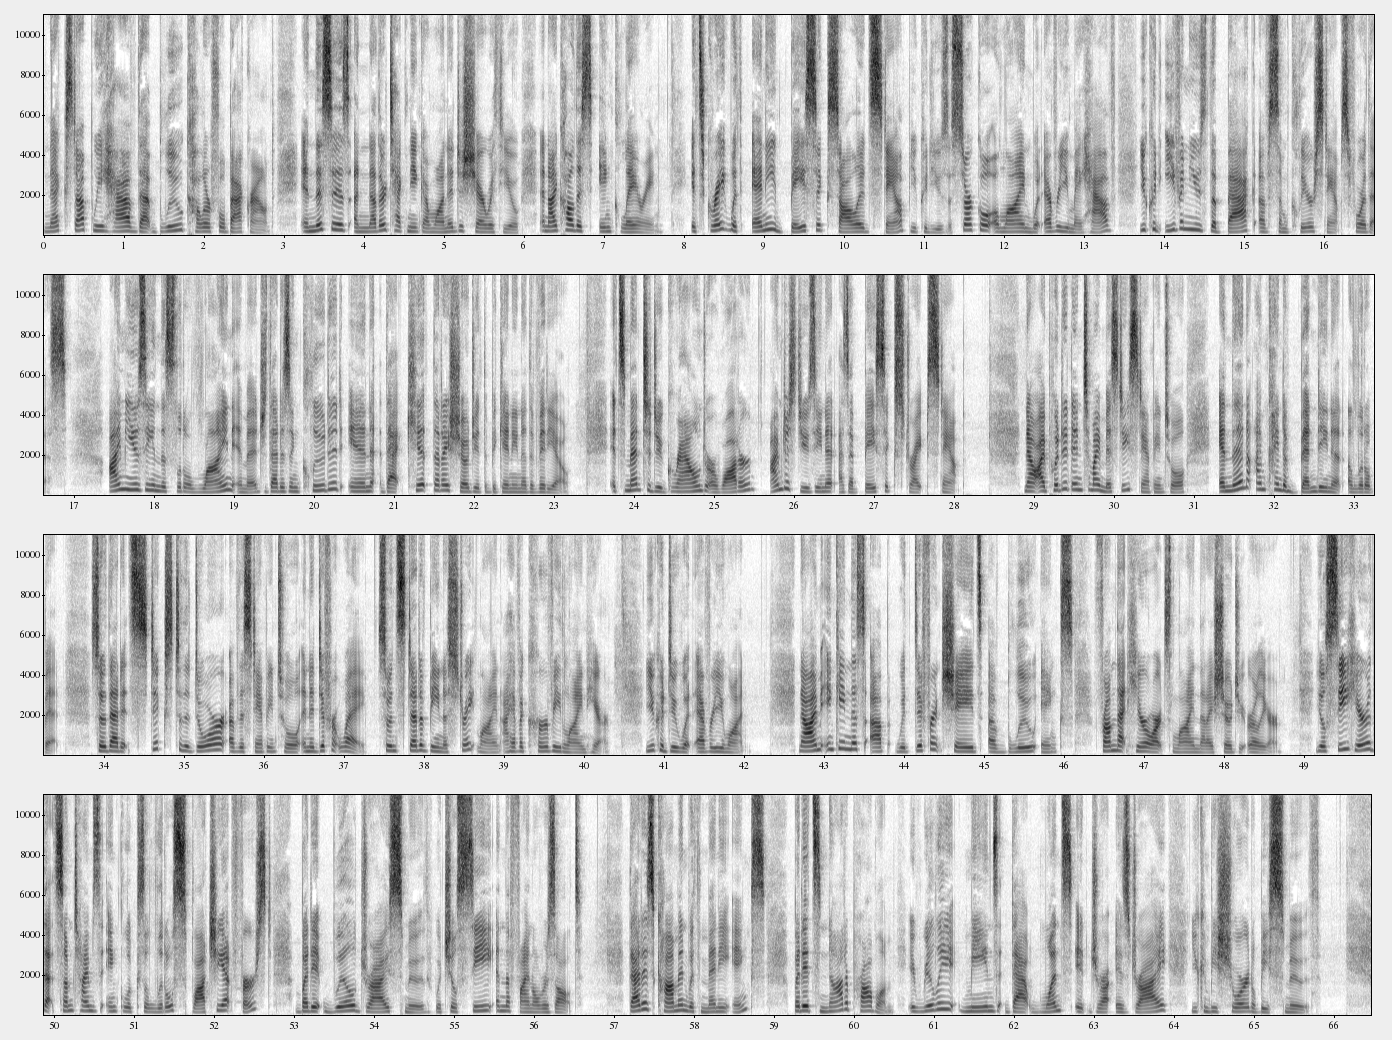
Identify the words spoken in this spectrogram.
Next up, we have that blue colorful background. And this is another technique I wanted to share with you, and I call this ink layering. It's great with any basic solid stamp. You could use a circle, a line, whatever you may have. You could even use the back of some clear stamps for this. I'm using this little line image that is included in that kit that I showed you at the beginning of the video. It's meant to do ground or water. I'm just using it as a basic stripe stamp. Now I put it into my MISTI stamping tool and then I'm kind of bending it a little bit so that it sticks to the door of the stamping tool in a different way. So instead of being a straight line, I have a curvy line here. You could do whatever you want. Now I'm inking this up with different shades of blue inks from that Hero Arts line that I showed you earlier. You'll see here that sometimes the ink looks a little splotchy at first, but it will dry smooth, which you'll see in the final result. That is common with many inks, but it's not a problem. It really means that once it dry, is dry, you can be sure it'll be smooth.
